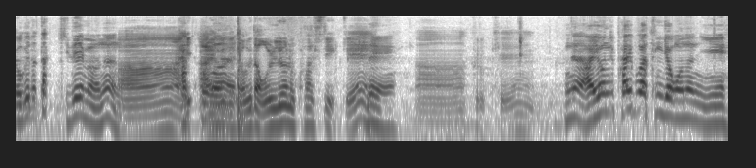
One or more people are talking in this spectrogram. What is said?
여기다 딱 기대면은 아, 아이- 아이- 여기다 올려놓고 할 수 있게. 네. 아 그렇게. 근데 아이오닉 5 같은 경우는 이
